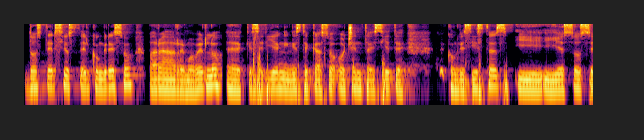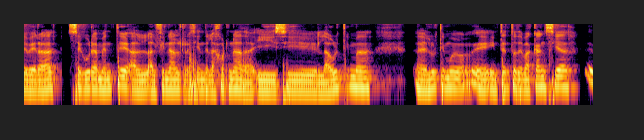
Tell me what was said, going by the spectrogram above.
dos tercios del Congreso para removerlo, eh, que serían en este caso 87 congresistas y, eso se verá seguramente al, final recién de la jornada. Y si la última, el último eh, intento de vacancia eh,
